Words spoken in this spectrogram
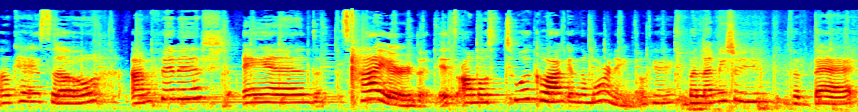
Okay, so I'm finished and tired. It's almost 2 o'clock in the morning, okay? But let me show you the back.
